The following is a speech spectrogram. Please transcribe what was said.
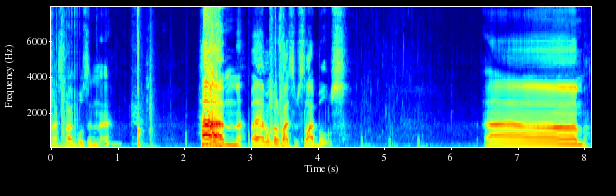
Nice slime balls in there. Ham! Where am I going to find some slime balls? Um...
